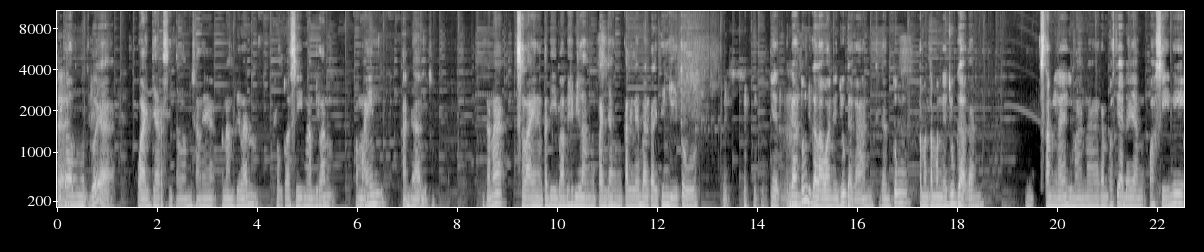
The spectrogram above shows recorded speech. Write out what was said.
kalau menurut gue ya wajar sih kalau misalnya penampilan fluktuasi penampilan pemain ada gitu. Karena selain yang tadi Babeh bilang panjang kali lebar kali tinggi itu ya tergantung juga lawannya juga kan tergantung teman-temannya juga kan. Stamina nya gimana kan pasti ada yang wah si ini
